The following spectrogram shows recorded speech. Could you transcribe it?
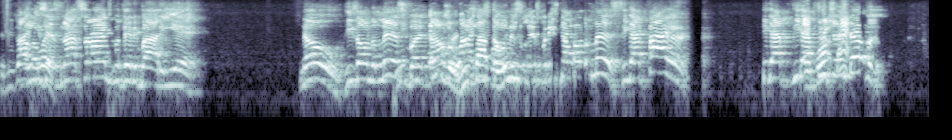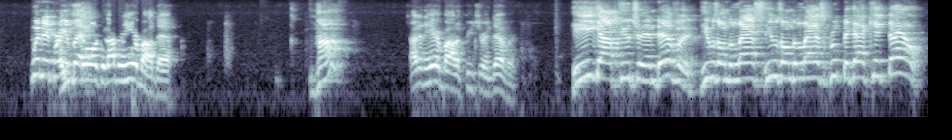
he's Uh, on the He list. has not signed with anybody yet. No, he's on the list, He's but I don't know why He's he's, on this list. But he's not on the list. He got fired. He got he got And future endeavor. When they Are bring you him back, sure? Because I didn't hear about that. huh? I didn't hear about a future endeavor. He got future endeavor. He was on the last. He was on the last group that got kicked out.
